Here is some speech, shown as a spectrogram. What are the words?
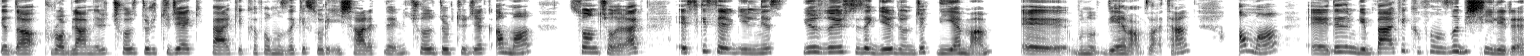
ya da problemleri çözdürtecek. Belki kafamızdaki soru işaretlerini çözdürtecek ama sonuç olarak eski sevgiliniz %100 size geri dönecek diyemem. E, bunu diyemem zaten. Ama e, dediğim gibi belki kafanızda bir şeyleri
